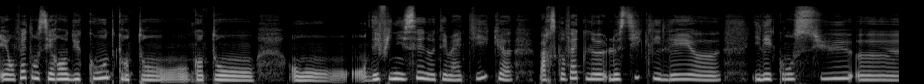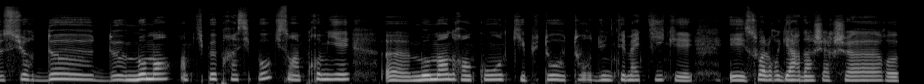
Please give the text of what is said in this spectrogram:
et, en fait, on s'est rendu compte quand on, quand on, on, définissait nos thématiques, parce qu'en fait, le, le, cycle, il est, il est conçu sur deux, deux, moments un petit peu principaux, qui sont un premier moment de rencontre qui est plutôt autour d'une thématique et, et, soit le regard d'un chercheur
